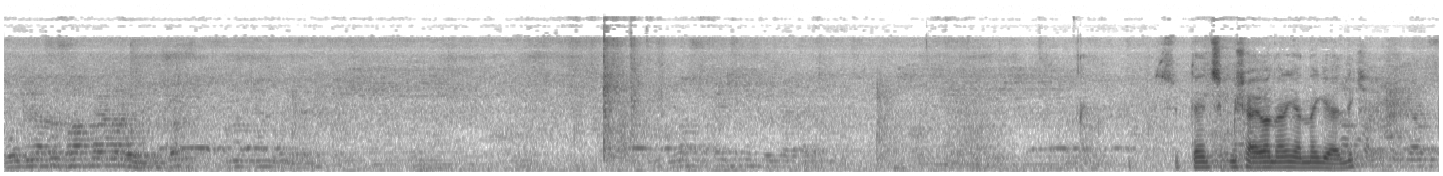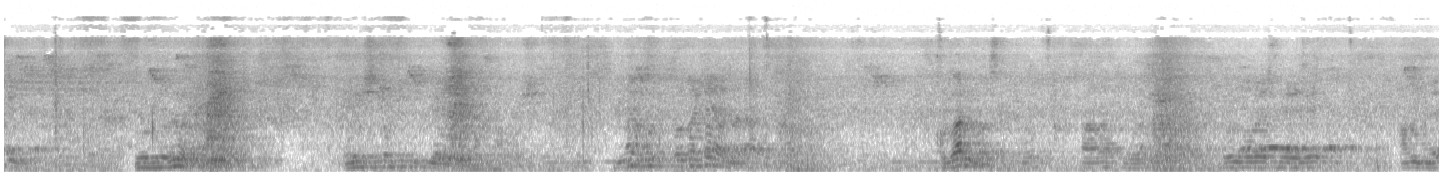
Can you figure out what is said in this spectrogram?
Bu biraz da sanatlarına olmuş. Çok. Sütten çıkmış hayvanların yanına geldik. Kullar mı burası? Bunun oraya süreci hamdi.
